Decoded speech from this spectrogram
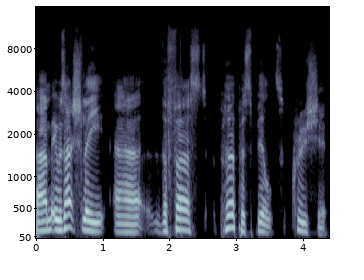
Um, it was actually uh, the first purpose-built cruise ship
